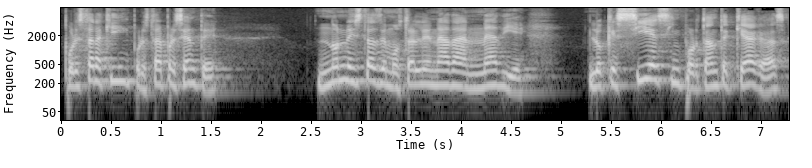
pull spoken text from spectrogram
por estar aquí, por estar presente. No necesitas demostrarle nada a nadie. Lo que sí es importante que hagas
